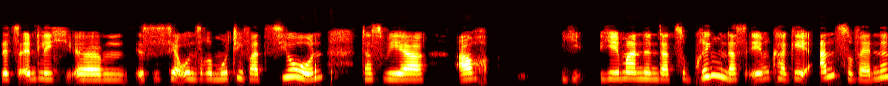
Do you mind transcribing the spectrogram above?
letztendlich ähm, ist es ja unsere Motivation, dass wir auch jemanden dazu bringen, das EMKG anzuwenden,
